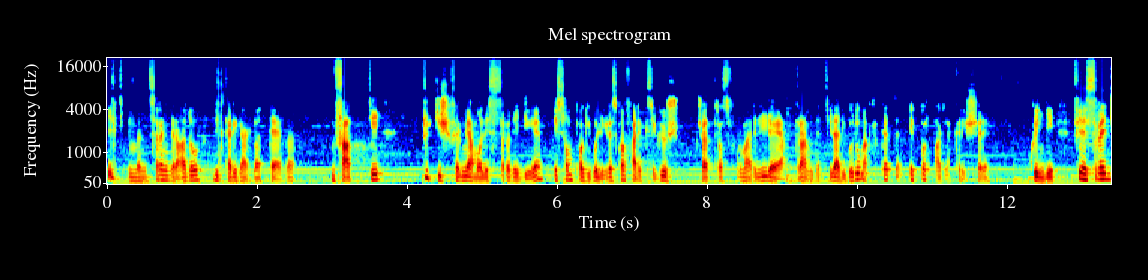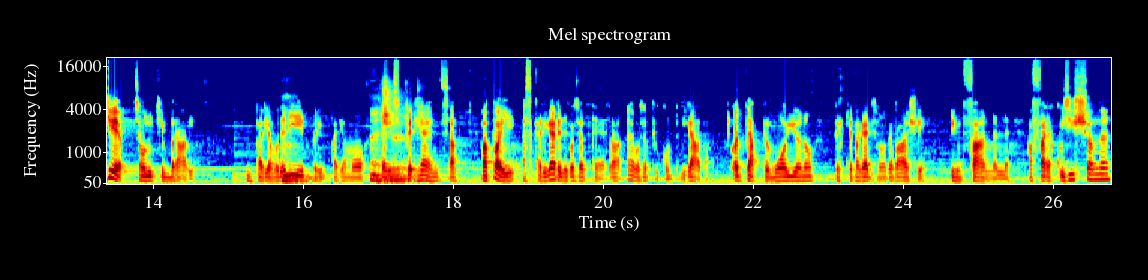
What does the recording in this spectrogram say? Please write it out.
il team non sarà in grado di scaricarlo a terra. Infatti, tutti ci fermiamo alle strategie e sono pochi quelli che riescono a fare execution, cioè a trasformare l'idea tramite attività di go-to-market e portarla a crescere. Quindi, fine strategie, siamo tutti bravi, impariamo dai mm. libri, impariamo eh, dall'esperienza, certo. ma poi a scaricare le cose a terra è la cosa più complicata. Quante app muoiono perché magari sono capaci in un funnel a fare acquisition,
